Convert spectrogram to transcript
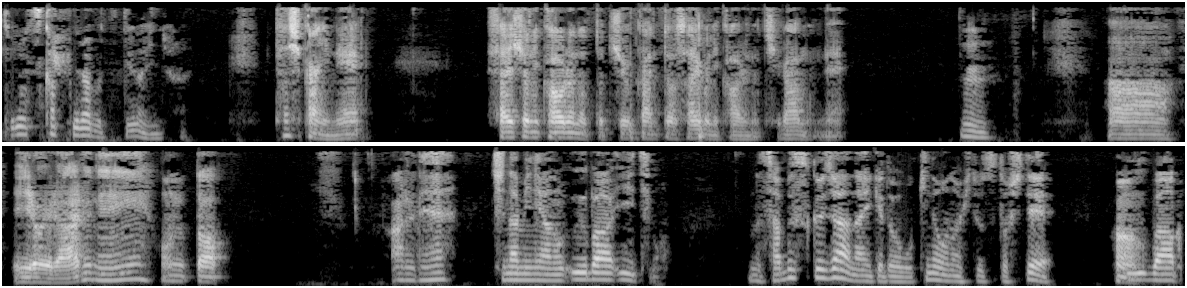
それを使って選ぶっていうのはいいんじゃない？確かにね。最初に香るのと中間と最後に香るの違うもんね。うん。ああ、いろいろあるね。ほんと。あるね。ちなみにあの、ウーバーイーツの、サブスクじゃないけど、機能の一つとして、うウーん。バーっ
